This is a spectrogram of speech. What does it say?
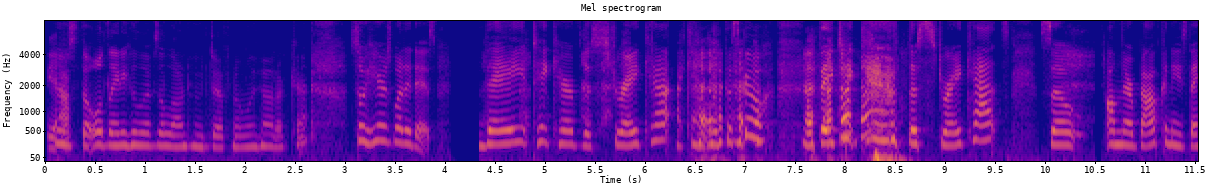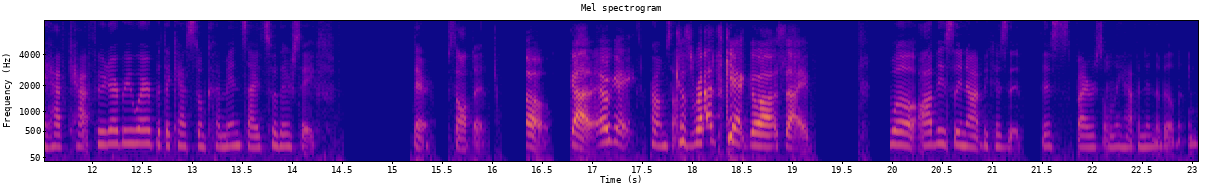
Yeah. who's the old lady who lives alone, who definitely had a cat. So here's what it is. They take care of the stray cat. I can't let this go. They take care of the stray cats. So on their balconies, they have cat food everywhere, but the cats don't come inside, so they're safe. There, solved it. Oh, got it. Okay. Problem solved. Because rats can't go outside. Well, obviously not because it, this virus only happened in the building.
